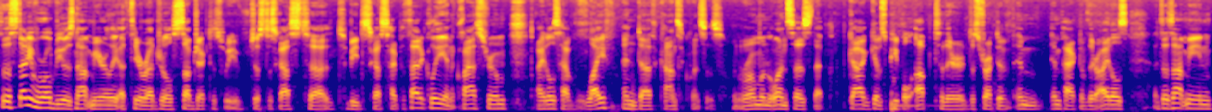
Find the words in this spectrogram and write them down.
So, the study of worldview is not merely a theoretical subject, as we've just discussed, uh, to be discussed hypothetically in a classroom. Idols have life and death consequences. When Roman 1 says that God gives people up to their destructive Im- impact of their idols, that does not mean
